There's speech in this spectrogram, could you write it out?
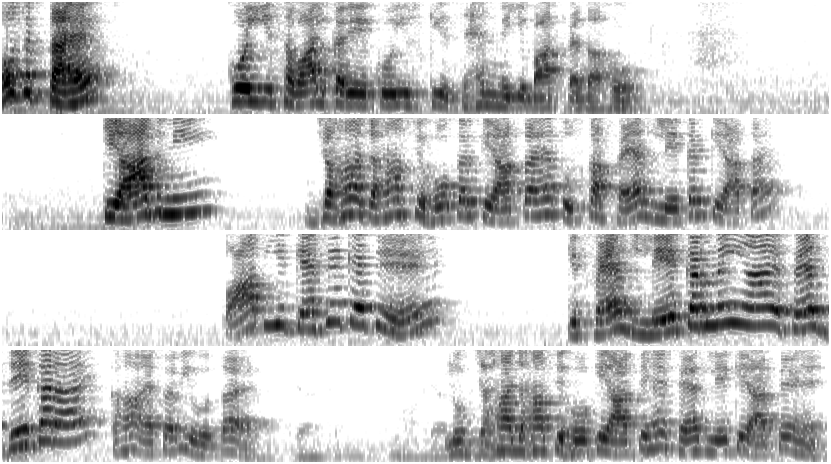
ہو سکتا ہے کوئی یہ سوال کرے کوئی اس کے ذہن میں یہ بات پیدا ہو کہ آدمی جہاں جہاں سے ہو کر کے آتا ہے تو اس کا فیض لے کر کے آتا ہے۔ تو آپ یہ کیسے کہتے ہیں کہ فیض لے کر نہیں آئے فیض دے کر آئے؟ کہاں ایسا بھی ہوتا ہے۔ لوگ جہاں جہاں سے ہو کے آتے ہیں فیض لے کے آتے ہیں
